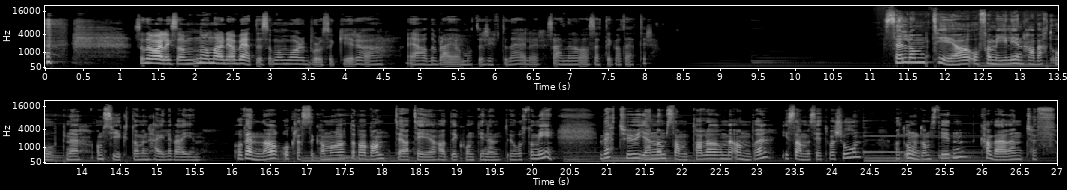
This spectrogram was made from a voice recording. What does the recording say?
så det var liksom Noen har diabetes og må måle blodsukker, og jeg hadde bleie og måtte skifte det, eller seinere da sette kateter. Selv om Thea og familien har vært åpne om sykdommen hele veien, og venner og klassekamerater var vant til at Thea hadde kontinenturostomi, vet hun gjennom samtaler med andre i samme situasjon at ungdomstiden kan være en tøff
